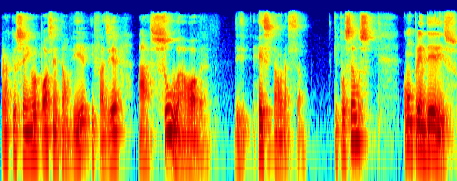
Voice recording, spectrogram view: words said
para que o Senhor possa então vir e fazer a sua obra de restauração. Que possamos compreender isso,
